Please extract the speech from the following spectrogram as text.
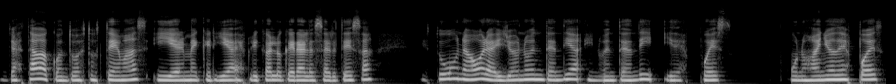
ya estaba con todos estos temas y él me quería explicar lo que era la certeza Estuvo una hora y yo no entendía y no entendí. Y después, unos años después,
